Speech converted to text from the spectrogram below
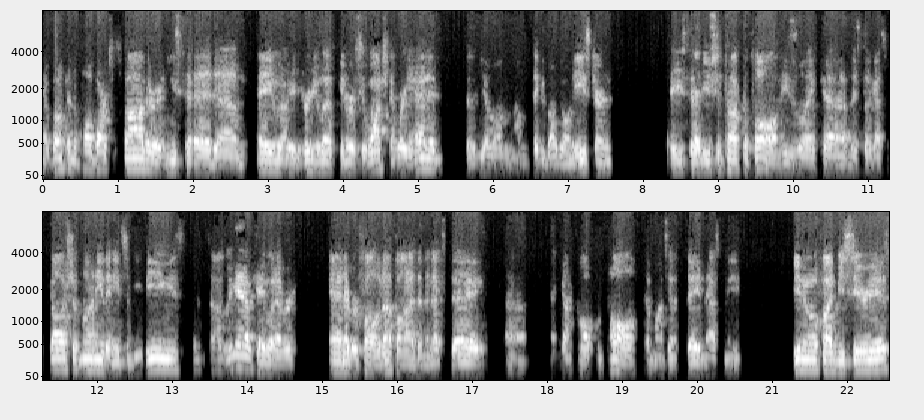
I bumped into Paul Barch's father, and he said, um, "Hey, I heard you left University of Washington. Where you headed?" I said, "Yo, I'm, I'm thinking about going to Eastern." He said, "You should talk to Paul." He's like, uh, "They still got some scholarship money. They need some DBs." And so I was like, "Yeah, okay, whatever." And I never followed up on it. Then the next day, uh, I got a call from Paul at Montana State and asked me you know, if I'd be serious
